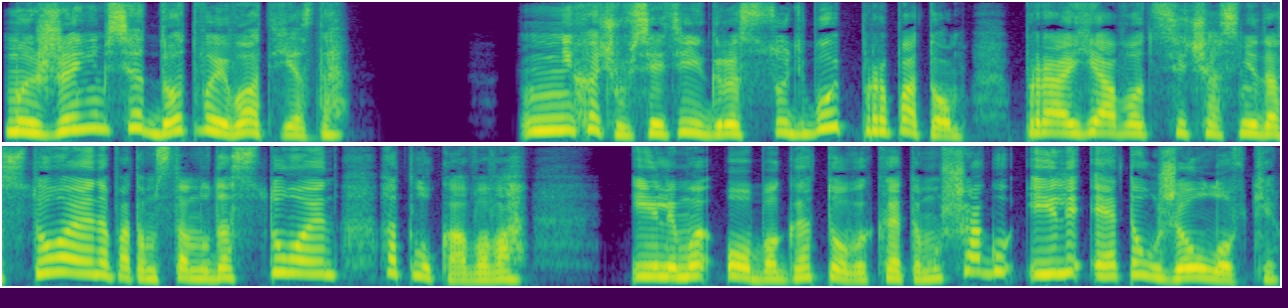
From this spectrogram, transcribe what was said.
«Мы женимся до твоего отъезда. Не хочу все эти игры с судьбой про потом. Про я вот сейчас недостоин, а потом стану достоин от лукавого. Или мы оба готовы к этому шагу, или это уже уловки».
